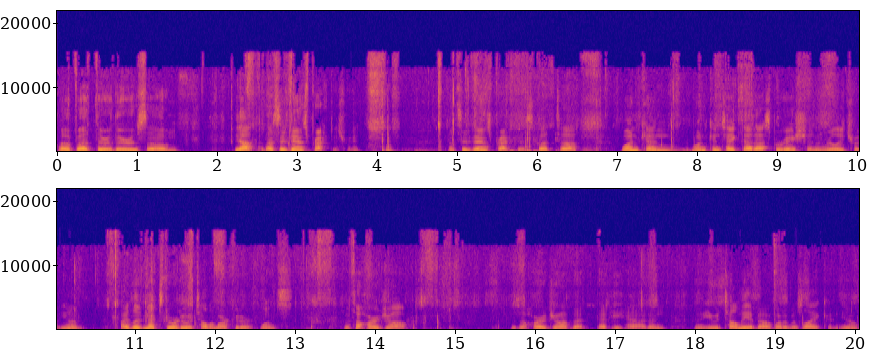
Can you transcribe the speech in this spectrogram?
but, but there there's um, yeah, that's advanced practice, right? that's advanced practice. But uh, one can one can take that aspiration and really try. You know, I lived next door to a telemarketer once. It was a hard job. It was a hard job that, that he had, and you know, he would tell me about what it was like. And you know,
